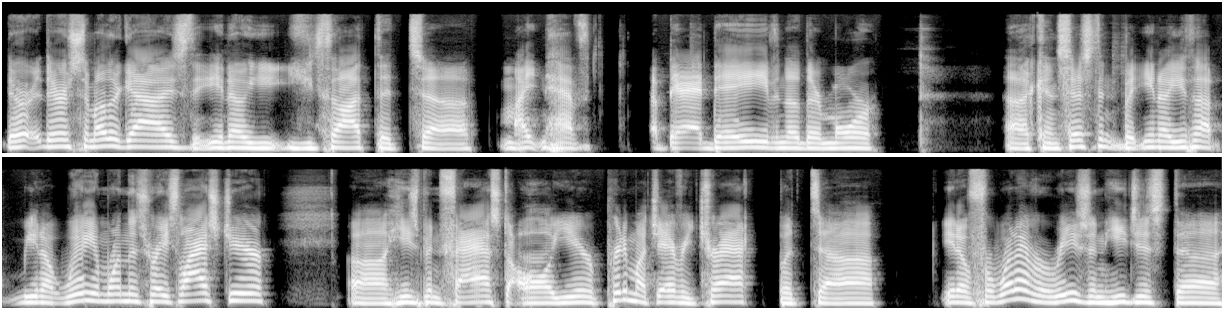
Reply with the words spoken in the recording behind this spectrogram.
there there are some other guys that you know you, you thought that uh, might have a bad day, even though they're more uh, consistent. But you know, you thought you know William won this race last year. Uh, he's been fast all year, pretty much every track. But uh, you know, for whatever reason, he just uh,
